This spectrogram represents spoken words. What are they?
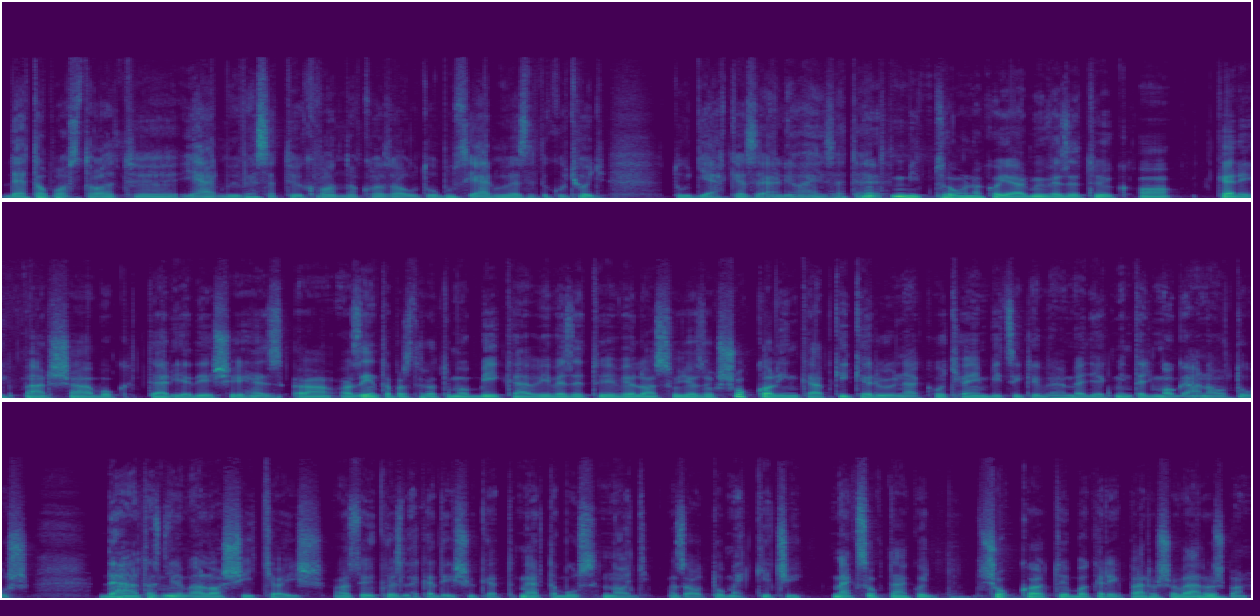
de tapasztalt járművezetők vannak az autóbusz járművezetők, úgyhogy tudják kezelni a helyzetet. Mit szólnak a járművezetők a kerékpársávok terjedéséhez? Az én tapasztalatom a BKV vezetőjével az, hogy azok sokkal inkább kikerülnek, hogyha én biciklivel megyek, mint egy magánautós. De hát az nyilván lassítja is az ő közlekedésüket, mert a busz nagy, az autó meg kicsi. Megszokták, hogy sokkal több a kerékpáros a városban?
